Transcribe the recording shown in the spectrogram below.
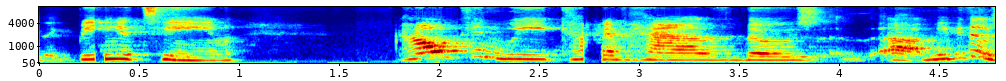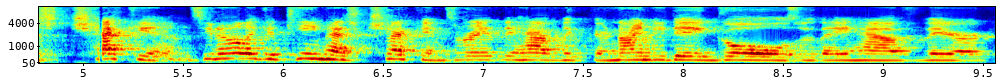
like being a team, how can we kind of have those uh, maybe those check-ins? You know, like a team has check-ins, right? They have like their 90-day goals, or they have their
